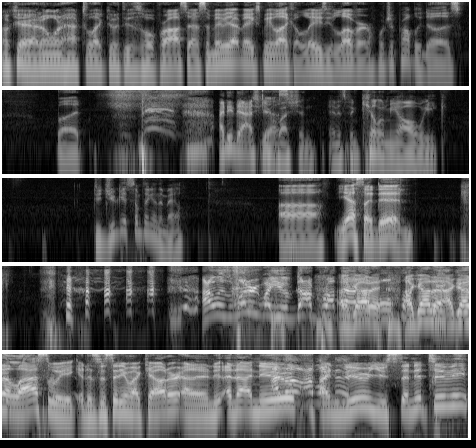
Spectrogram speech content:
okay i don't want to have to like go through this whole process and maybe that makes me like a lazy lover which it probably does but I need to ask you Yes. a question, and it's been killing me all week. Did you get something in the mail? Uh, yes, I did. I was wondering why you have not brought I got up it. I got it. week, I got dude. it last week, and it's been sitting on my counter, and I knew, and I knew, I I, know, like this. knew you sent it to me.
